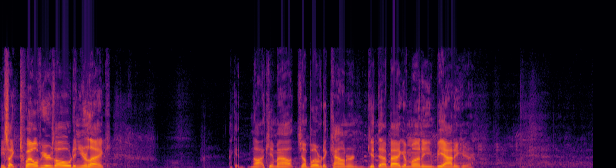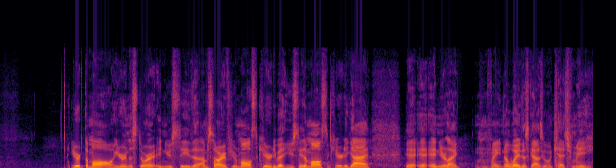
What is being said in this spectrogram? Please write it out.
He's like 12 years old, and you're like, I could knock him out, jump over the counter, and get that bag of money, and be out of here you're at the mall, you're in the store, and you see the, I'm sorry if you're mall security, but you see the mall security guy, and you're like, hmm, ain't no way this guy's gonna catch me.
